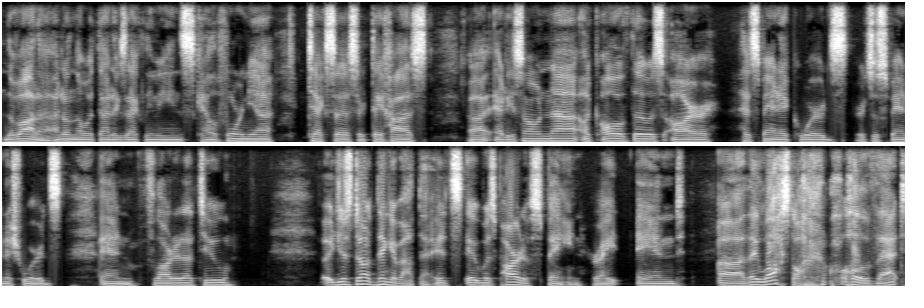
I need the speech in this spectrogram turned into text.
Nevada, I don't know what that exactly means. California, Texas, or Texas, uh, Arizona, like all of those are Hispanic words or just Spanish words. And Florida, too, just don't think about that. It's it was part of Spain, right? And Uh, they lost all, all of that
